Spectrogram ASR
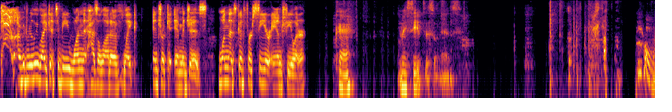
I would really like it to be one that has a lot of like intricate images. One that's good for seer and feeler. Okay. Let me see if this one is. Oh.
